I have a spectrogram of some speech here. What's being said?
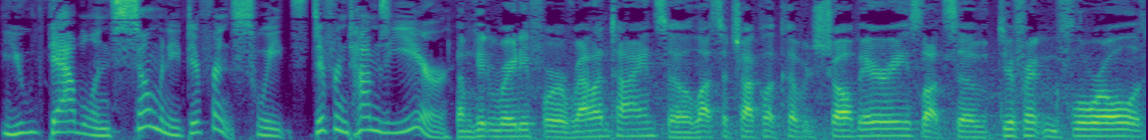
you dabble in so many different sweets, different times of year. I'm getting ready for Valentine's, so lots of chocolate covered strawberries, lots of different and floral,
